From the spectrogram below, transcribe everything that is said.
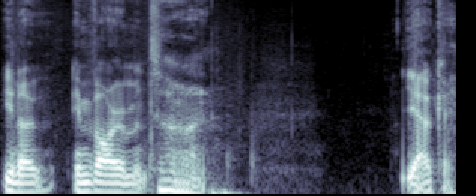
you know, environment. All right. Yeah, okay.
